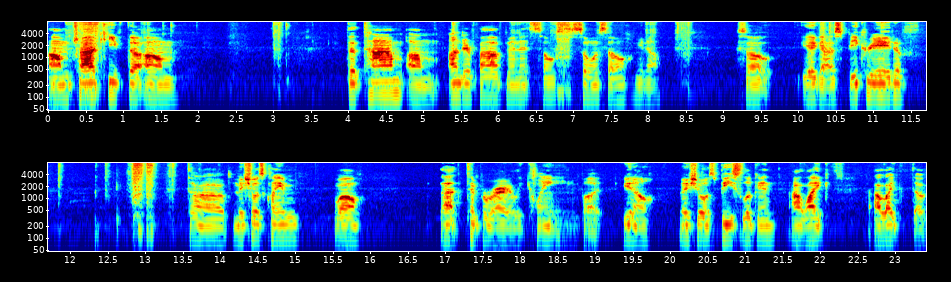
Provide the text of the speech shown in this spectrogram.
Um, try to keep the um the time um under five minutes, so so and so, you know. So yeah, guys, be creative. The make sure it's clean. Well, not temporarily clean, but you know Make sure it's beast looking. I like I like the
